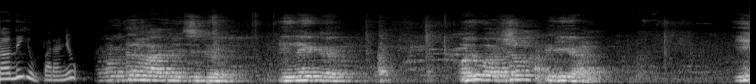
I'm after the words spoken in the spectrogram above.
നന്ദിയും പറഞ്ഞു. ഒരു വർഷം തിരികെയാണ് ഈ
